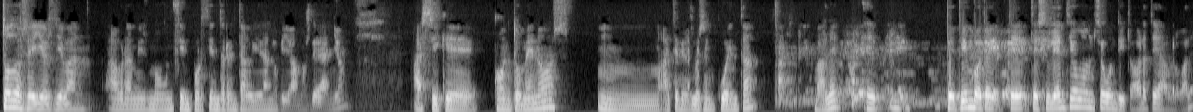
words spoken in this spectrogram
todos ellos llevan ahora mismo un 100% de rentabilidad en lo que llevamos de año. Así que, cuanto menos, mmm, a tenerlos en cuenta, ¿vale? Eh, Pepimbo, te, te, te, silencio un segundito, ahora te hablo, ¿vale?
